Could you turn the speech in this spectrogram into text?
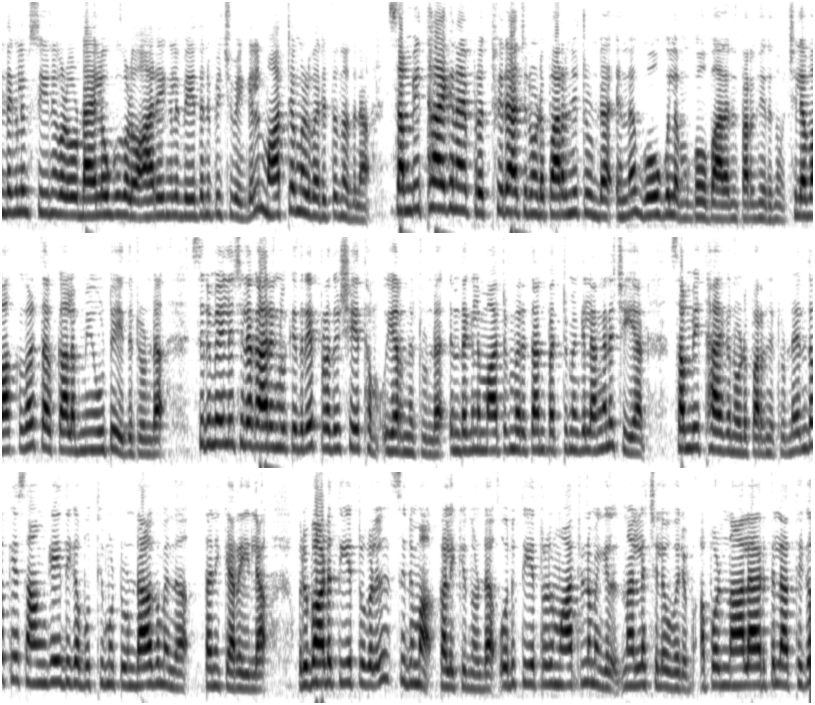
എന്തെങ്കിലും സീനുകളോ ഡയലോഗുകളോ ആരെങ്കിലും വേദനിപ്പിച്ചുവെങ്കിൽ മാറ്റങ്ങൾ വരുത്തുന്നതിന് സംവിധായകനായ പൃഥ്വിരാജിനോട് പറഞ്ഞിട്ടുണ്ട് എന്ന് ഗോകുലം ഗോപാലൻ പറഞ്ഞിരുന്നു. ചില വാക്കുകൾ തൽക്കാലം മ്യൂട്ട് ചെയ്തിട്ടുണ്ട്. സിനിമയിലെ ചില കാര്യങ്ങൾക്കെതിരെ പ്രതിഷേധം ഉയർന്നിട്ടുണ്ട്. എന്തെങ്കിലും മാറ്റം വരുത്താൻ പറ്റുമെങ്കിൽ അങ്ങനെ ചെയ്യാൻ സംവിധായകനോട് പറഞ്ഞിട്ടുണ്ട്. എന്തൊക്കെ സാങ്കേതിക ബുദ്ധിമുട്ടുണ്ടാകുമെന്ന് തനിക്കറിയില്ല. ഒരുപാട് തിയേറ്ററുകളിൽ സിനിമ കളിക്കുന്നുണ്ട്. ഒരു തിയേറ്ററിൽ മാറ്റണമെങ്കിൽ നല്ല ചിലവ് വരും. അപ്പോൾ നാലായിരത്തിലധികം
